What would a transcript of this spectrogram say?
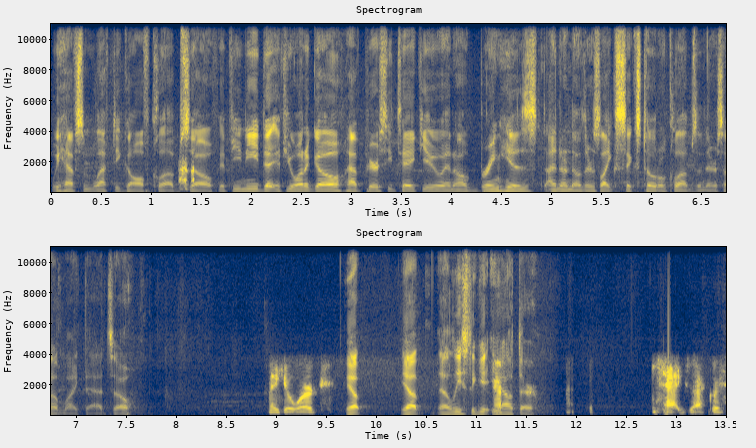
we have some lefty golf clubs. So if you need to, if you want to go, have Piercy take you, and I'll bring his. I don't know. There's like six total clubs in there, something like that. So. Make it work. Yep. Yep. At least to get you out there. Yeah, exactly.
